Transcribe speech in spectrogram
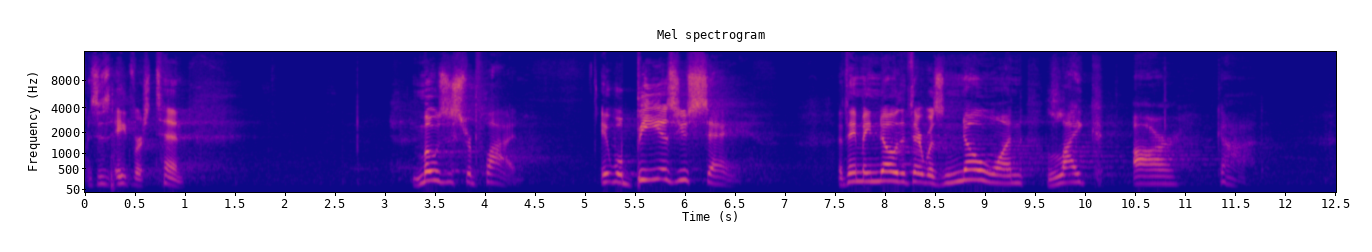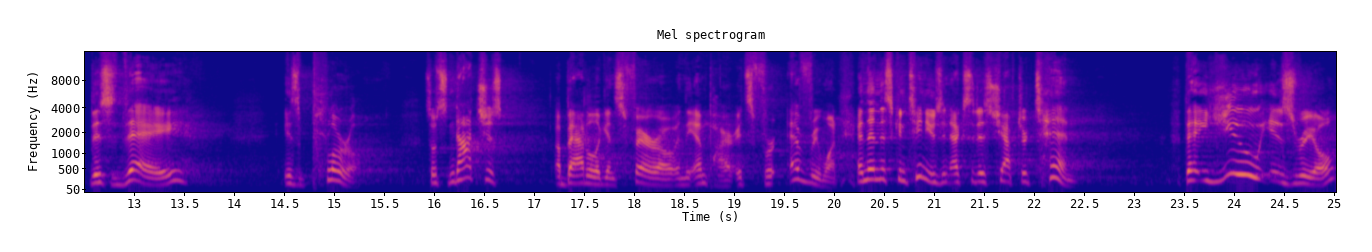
This is 8, verse 10. Moses replied, It will be as you say that they may know that there was no one like our God. This they is plural. So it's not just a battle against Pharaoh and the empire, it's for everyone. And then this continues in Exodus chapter 10 that you, Israel,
